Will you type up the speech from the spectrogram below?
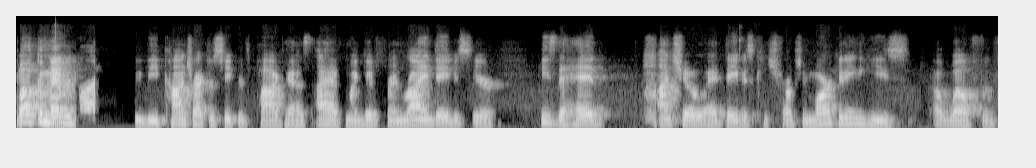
Welcome, hey. everybody, to the Contractor Secrets podcast. I have my good friend Ryan Davis here. He's the head honcho at Davis Construction Marketing. He's a wealth of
